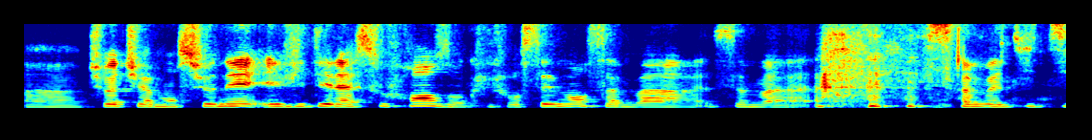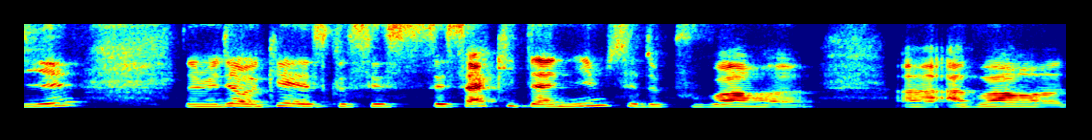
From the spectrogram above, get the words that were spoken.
Euh, tu vois, tu as mentionné éviter la souffrance, donc forcément, ça m'a, ça m'a, ça m'a titillé de me dire, ok, est-ce que c'est, ça qui t'anime, c'est de pouvoir euh, euh, avoir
